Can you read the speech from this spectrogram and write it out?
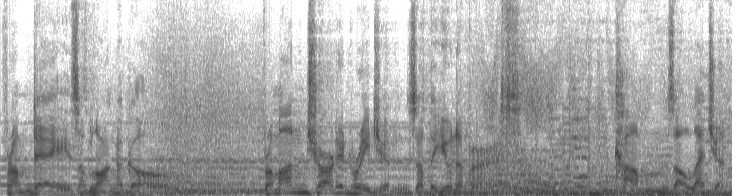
From days of long ago, from uncharted regions of the universe, comes a legend.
